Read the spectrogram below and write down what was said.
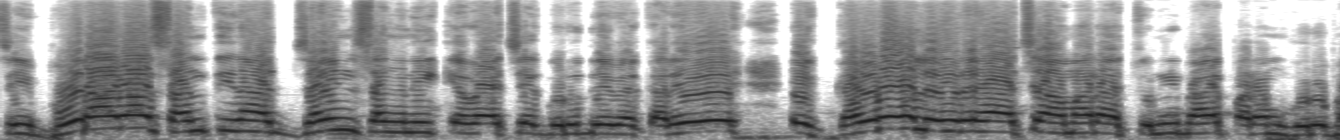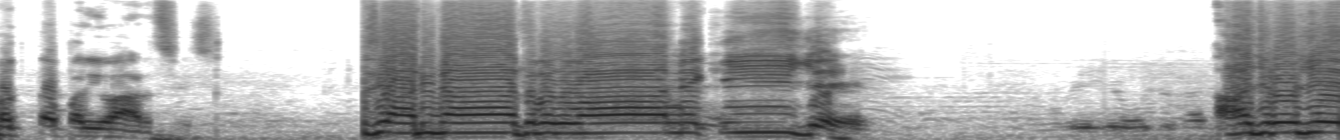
શ્રી ભોરાવા શાંતિનાથ જૈન સંઘની કહેવાય છે. ગુરુદેવે કરે એ ગૌરવ લઈ રહ્યા છે અમારા ચુનીભાઈ પરમ ગુરુ ભક્ત પરિવાર છે. શ્રી આદિનાથ ભગવાન કી જય. આજ રોજે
